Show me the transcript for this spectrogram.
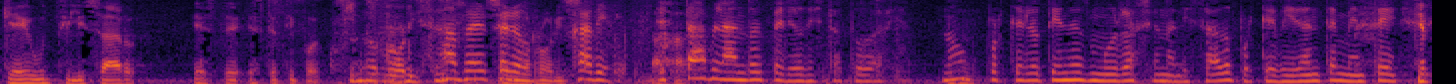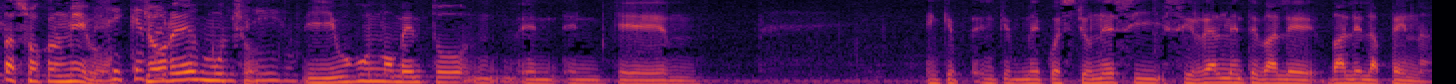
que utilizar este, este tipo de cosas. Sin A horrorizar. ver, Sin pero horrorizar. Javier, Ajá. está hablando el periodista todavía, ¿no? Porque lo tienes muy racionalizado, porque evidentemente... ¿Qué pasó conmigo? Sí, ¿qué Lloré pasó mucho contigo? y hubo un momento en, en que en que, en que me cuestioné si, si realmente vale, vale la pena.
